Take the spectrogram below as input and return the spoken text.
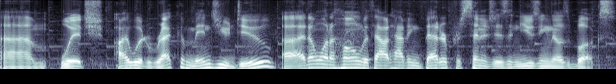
um, which I would recommend you do. Uh, I don't want to hone without having better percentages and using those books.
